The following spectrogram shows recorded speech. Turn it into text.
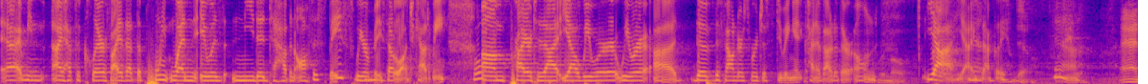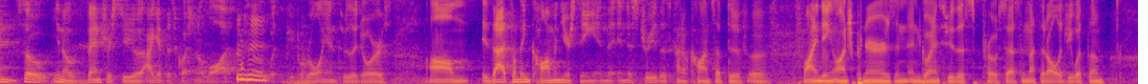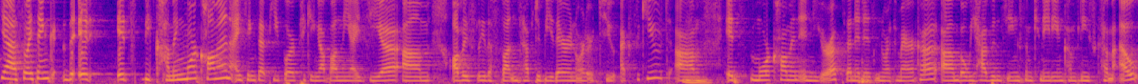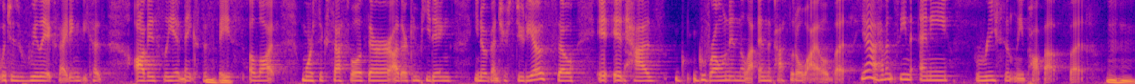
I mean, I have to clarify that the point when it was needed to have an office space, we were based out of Launch Academy. Cool. Um, prior to that, yeah, we were we were uh, the the founders were just doing it kind of out of their own. remote. Yeah, yeah, exactly. Yeah. Yeah. Sure. And so, you know, venture studio, I get this question a lot Mm-hmm. you know, with people rolling in through the doors. Um, is that something common you're seeing in the industry? This kind of concept of, of finding entrepreneurs and, and going through this process and methodology with them? Yeah, so I think th- it it's becoming more common. I think that people are picking up on the idea. Um, obviously, the funds have to be there in order to execute. Um, It's more common in Europe than it is in North America, um, but we have been seeing some Canadian companies come out, which is really exciting because obviously it makes the space a lot more successful if there are other competing, you know, venture studios. So it, it has g- grown in the in the past little while. But yeah, I haven't seen any recently pop up. But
